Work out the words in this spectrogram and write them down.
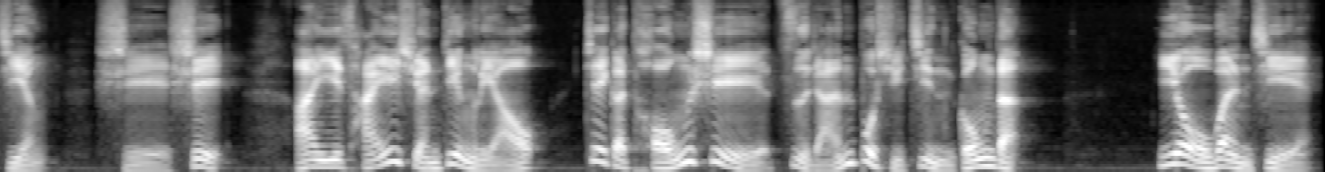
敬，史事，按以采选定了。这个同事自然不许进宫的。又问介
